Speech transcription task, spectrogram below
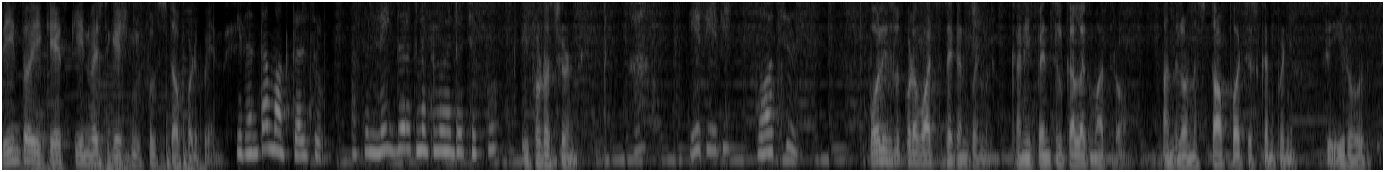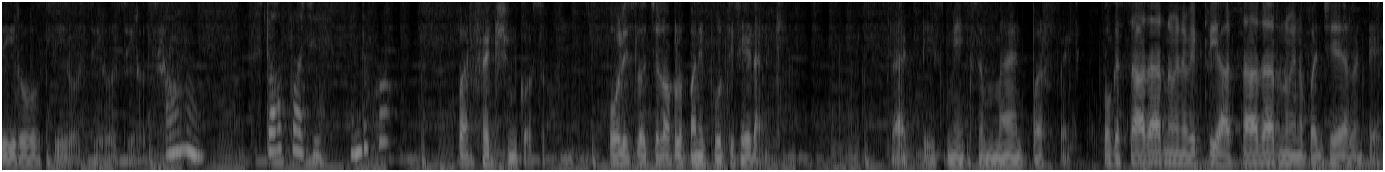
దీంతో ఈ కేసుకి ఇన్వెస్టిగేషన్కి ఫుల్ స్టాప్ పడిపోయింది. ఇదంతా మాకు తెలుసు. అసలు నీకు దొరికిన క్లూ ఏంటో చెప్పు. ఈ ఫొటోస్ చూడండి. ఏది ఏది? వాచెస్ పోలీసులకు కూడా వాచెసే కనపడినాయి కానీ పెన్సిల్ కళ్ళకు మాత్రం అందులో ఉన్న స్టాప్ వాచెస్ కనపడి zero zero zero zero zero zero అవును. స్టాప్ వాచెస్ ఎందుకు? పర్ఫెక్షన్ కోసం. పోలీసులు వచ్చే లోపల పని పూర్తి చేయడానికి. Practice makes a man perfect ఒక సాధారణమైన వ్యక్తి అసాధారణమైన పని చేయాలంటే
